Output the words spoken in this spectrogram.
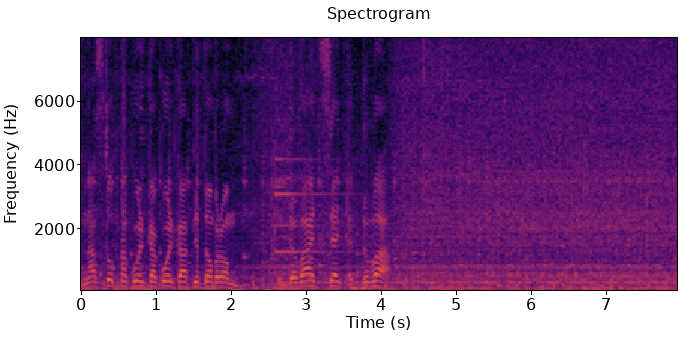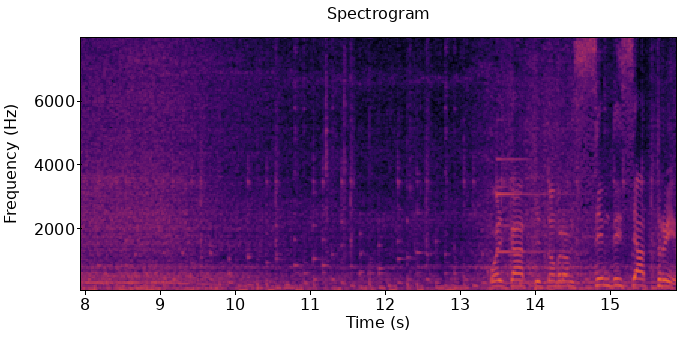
Наступна колька, колька під номером 22. Колька під номером 73.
